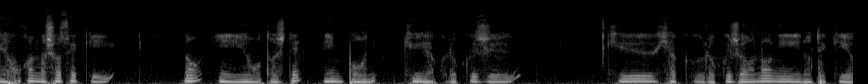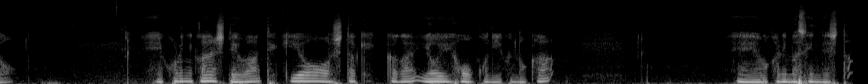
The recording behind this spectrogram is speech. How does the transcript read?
えー、他の書籍の引用として、民法960 906条の任意の適用、これに関しては適用した結果が良い方向に行くのか、えー、分かりませんでした。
